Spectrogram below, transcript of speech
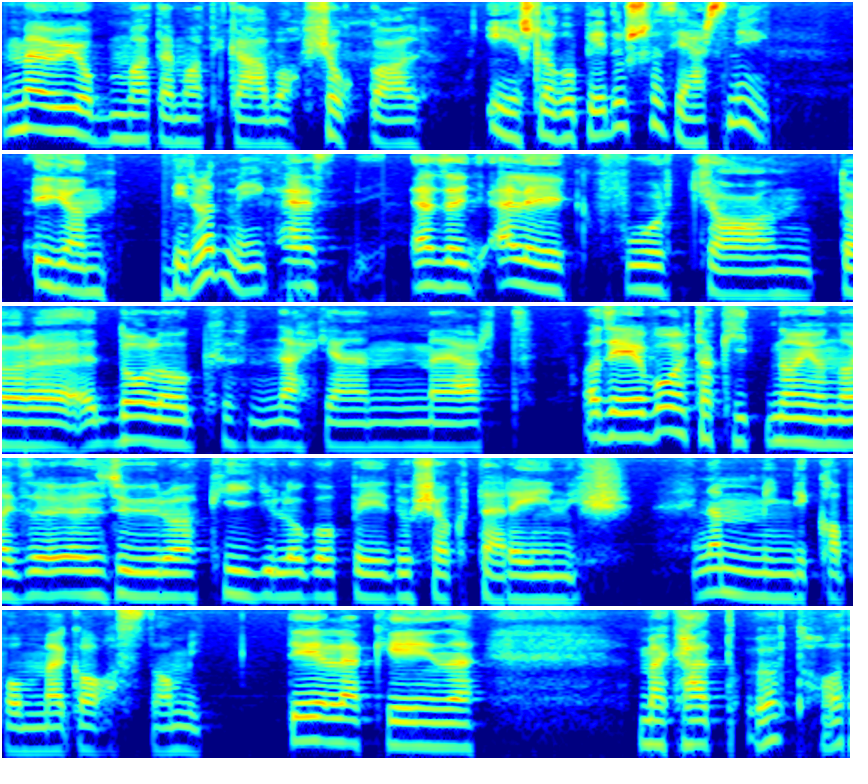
Mert ő jobb matematikába, sokkal. És logopédushoz jársz még? Igen. Bírod még? Ez, ez egy elég furcsa tör, dolog nekem, mert azért voltak itt nagyon nagy zűrök így logopédusok terén is. Nem mindig kapom meg azt, amit tényleg kéne, meg hát 5-6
